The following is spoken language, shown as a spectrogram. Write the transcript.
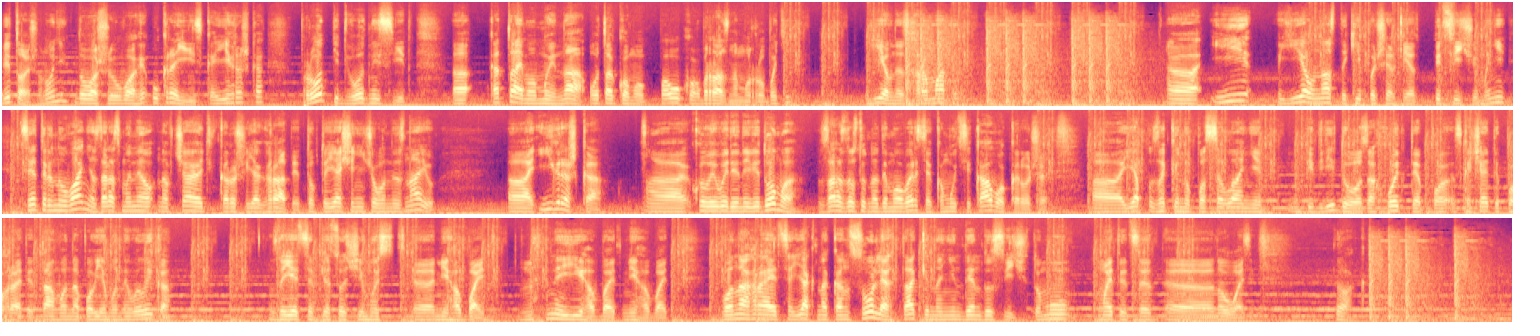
Вітаю, шановні, до вашої уваги українська іграшка про підводний світ. Е, Катаємо ми на отакому паукообразному роботі. Є в нас гармати. Е, І є у нас такі печерки, я підсвічую мені. Це тренування. Зараз мене навчають, коротше, як грати. Тобто я ще нічого не знаю. Е, Іграшка, коли вийде невідомо, зараз доступна демоверсія, кому цікаво, коротше, я закину посилання під відео, заходьте, скачайте, пограйте. Там вона, по-моєму, невелика. Здається, 500 чимось е, мегабайт. Не гігабайт, мегабайт. Вона грається як на консолях, так і на Nintendo Switch. Тому майте це е, на увазі. Так.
